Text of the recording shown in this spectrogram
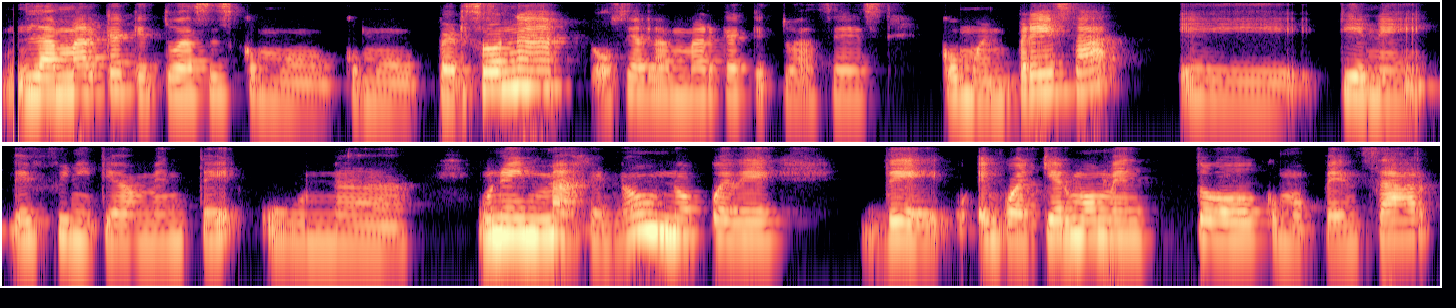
la marca que tú haces como, como persona, o sea, la marca que tú haces como empresa, eh, tiene definitivamente una, una, imagen, ¿no? Uno puede de, en cualquier momento como pensar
